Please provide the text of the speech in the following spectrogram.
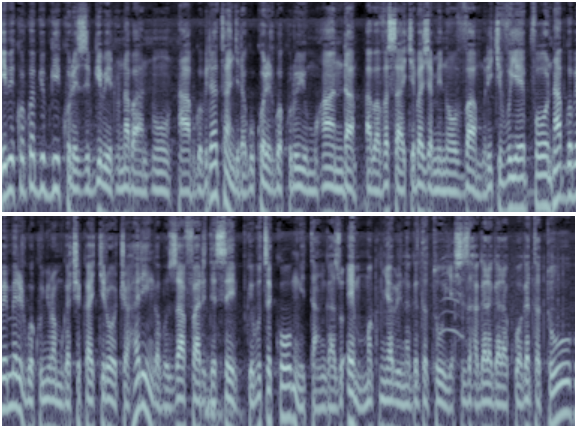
Ibikorwa by'ubwikorezi bw'ibintu n'abantu ntabwo biratangira gukorerwa kuri uyu muhanda. Abava Sake baja Minova muri Kivu y'Epfo ntabwo bemererwa kunyura mu gace ka Kiroca. Hari ingabo za FARDC twibutse ko mu itangazo M makumyabiri na gatatu yashyize ahagaragara ku wa gatatu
